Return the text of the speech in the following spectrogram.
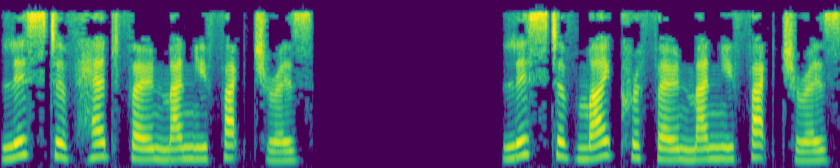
List of headphone manufacturers List of microphone manufacturers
